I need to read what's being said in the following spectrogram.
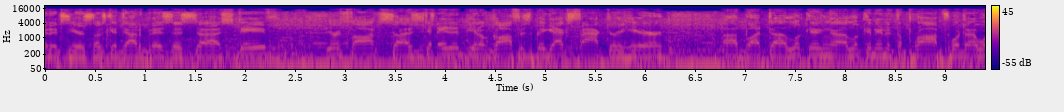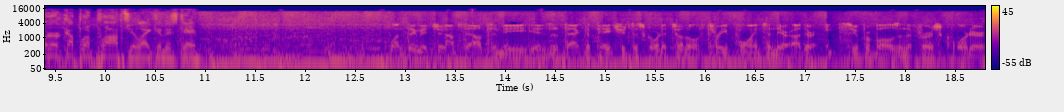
minutes here, so let's get down to business. Uh, Steve, your thoughts? Uh, as you stated, you know, Goff is a big X factor here, but uh, looking uh, looking in at the props, what uh, what are a couple of props you like in this game? One thing that jumps out to me is the fact the Patriots have scored a total of three points in their other eight Super Bowls in the first quarter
